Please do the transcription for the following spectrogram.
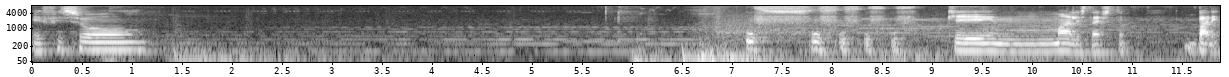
Éfeso. Uf, uf, uf, uf, uf. Qué mal está esto. Vale.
